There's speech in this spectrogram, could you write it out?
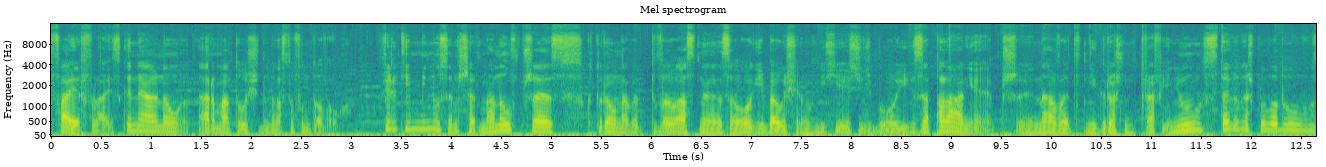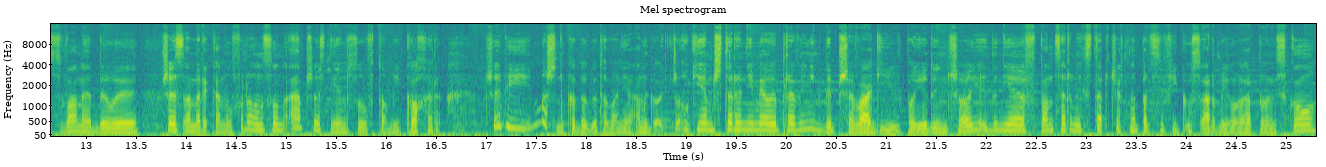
Firefly z genialną armatą 17-funtową. Wielkim minusem Shermanów, przez którą nawet własne załogi bały się w nich jeździć, było ich zapalanie przy nawet niegroźnym trafieniu. Z tego też powodu zwane były przez Amerykanów Ronson, a przez Niemców Tommy Kocher, czyli maszynko do gotowania Angoli. Czołgi M4 nie miały prawie nigdy przewagi pojedynczo, jedynie w pancernych starciach na Pacyfiku z armią japońską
